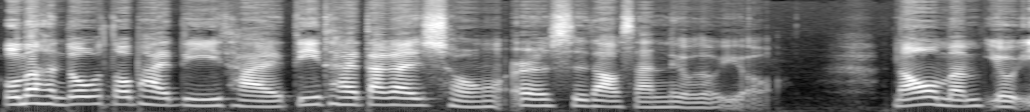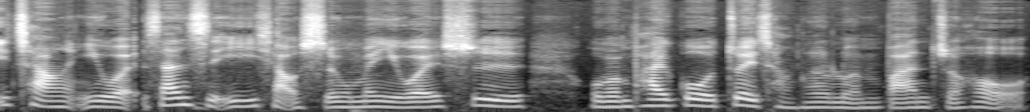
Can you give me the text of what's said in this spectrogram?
我们很多都拍第一胎，第一胎大概从二十四到三六都有。然后我们有一场以为三十一小时，我们以为是我们拍过最长的轮班之后。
